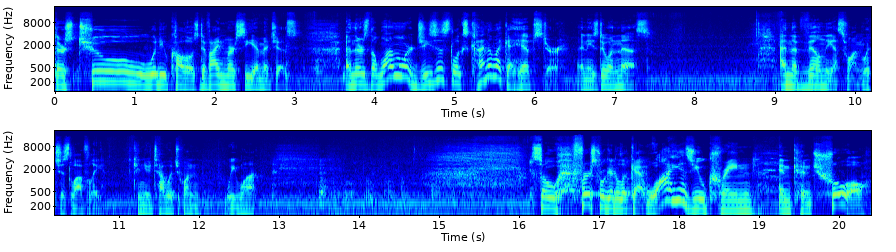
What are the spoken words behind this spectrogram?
there's two, what do you call those? Divine Mercy images. And there's the one where Jesus looks kind of like a hipster and he's doing this. And the Vilnius one, which is lovely. Can you tell which one we want? So, first, we're going to look at why is Ukraine in control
